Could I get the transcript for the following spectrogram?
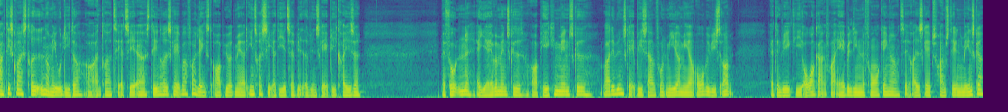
Faktisk var striden om eolitter og andre tertiære stenredskaber for længst ophørt med at interessere de etablerede videnskabelige kredse. Med fundene af javemennesket og pekingmennesket var det videnskabelige samfund mere og mere overbevist om, at den vigtige overgang fra abelignende forgængere til redskabsfremstillende mennesker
